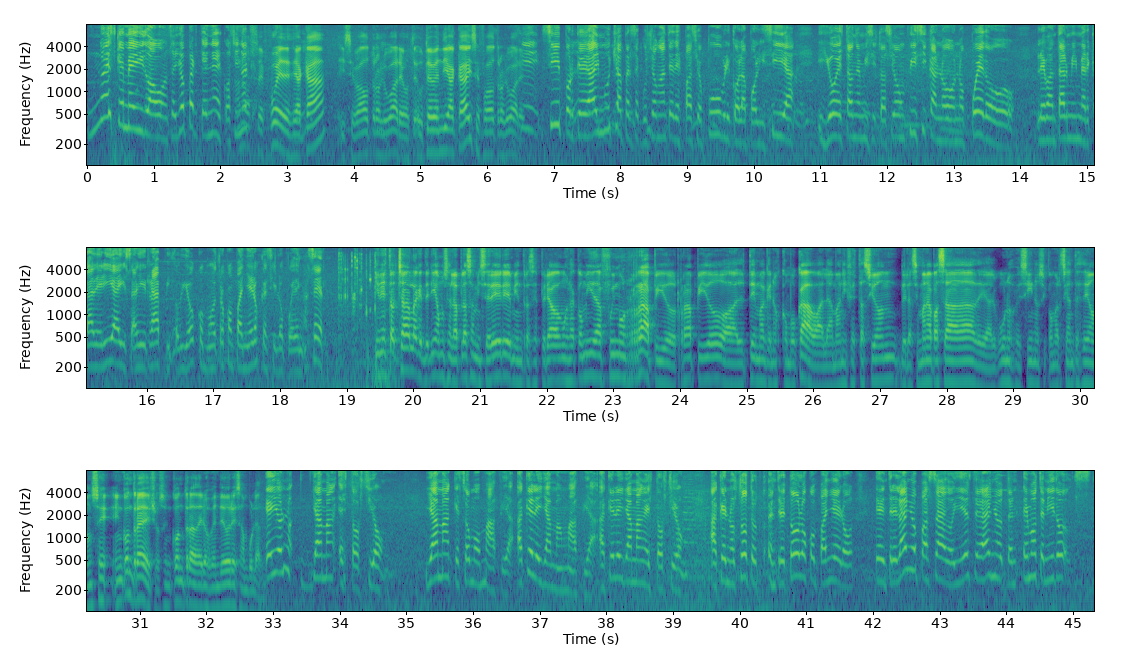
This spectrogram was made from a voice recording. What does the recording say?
No es que me he ido a Once, yo pertenezco, sino no, se fue desde acá y se va a otros lugares. Usted, vendía acá y se fue a otros lugares. Sí, sí, porque hay mucha persecución antes de espacio público, la policía, y yo estando en mi situación física no, no puedo levantar mi mercadería y salir rápido, ¿vio? Como otros compañeros que sí lo pueden hacer. Y en esta charla que teníamos en la Plaza Miserere mientras esperábamos la comida, fuimos rápido, rápido al tema que nos convocaba, la manifestación de la semana pasada de algunos vecinos y comerciantes de Once en contra de ellos, en contra de los vendedores ambulantes. Ellos llaman extorsión, llaman que somos mafia. ¿A qué le llaman mafia? ¿A qué le llaman extorsión? A que nosotros, entre todos los compañeros, entre el año pasado y este año hemos tenido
